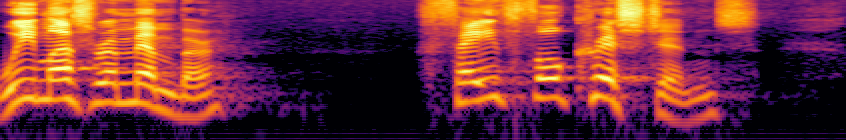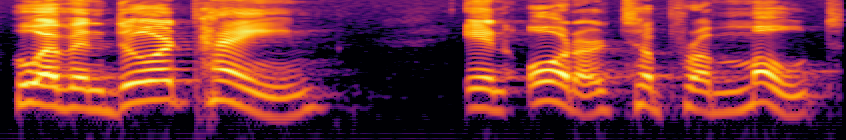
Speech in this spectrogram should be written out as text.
We must remember faithful Christians who have endured pain in order to promote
